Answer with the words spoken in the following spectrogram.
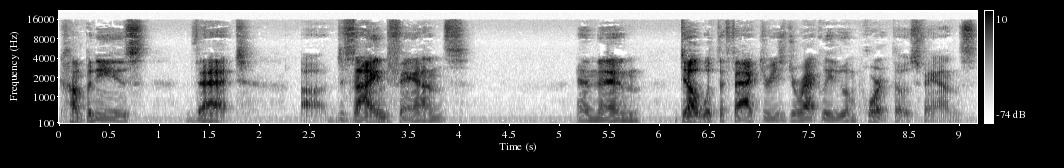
companies that uh, designed fans and then dealt with the factories directly to import those fans,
